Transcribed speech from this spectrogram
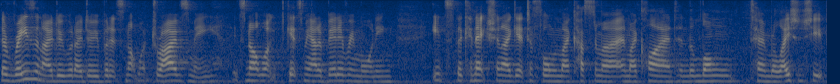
the reason I do what I do, but it's not what drives me. It's not what gets me out of bed every morning. It's the connection I get to form with my customer and my client and the long term relationship.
